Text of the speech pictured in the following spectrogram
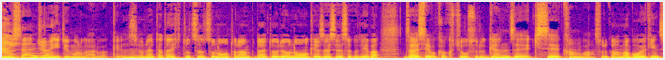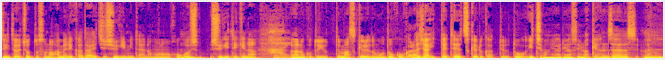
優先順位というものがあるわけですよね。はいうん、ただ一つ、そのトランプ大統領の経済政策で言えば、財政を拡張する減税、規制緩和、それからまあ貿易についてはちょっとそのアメリカ第一主義みたいなものを保護主義的な、はい、あのことを言ってますけれども、どこからじゃあ一体手つけるかっていうと、一番やりやすいのは減税ですよね。うん、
